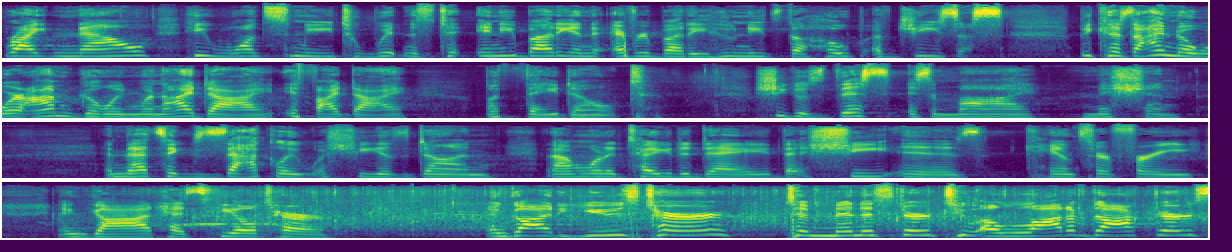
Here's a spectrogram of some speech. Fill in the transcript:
Right now, he wants me to witness to anybody and everybody who needs the hope of Jesus because I know where I'm going when I die, if I die, but they don't. She goes, This is my mission. And that's exactly what she has done. And I want to tell you today that she is cancer free and God has healed her. And God used her to minister to a lot of doctors,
